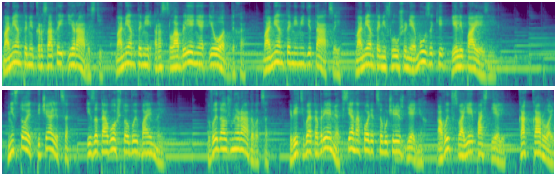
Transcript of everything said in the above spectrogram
моментами красоты и радости, моментами расслабления и отдыха, моментами медитации, моментами слушания музыки или поэзии. Не стоит печалиться из-за того, что вы больны. Вы должны радоваться, ведь в это время все находятся в учреждениях, а вы в своей постели, как король,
